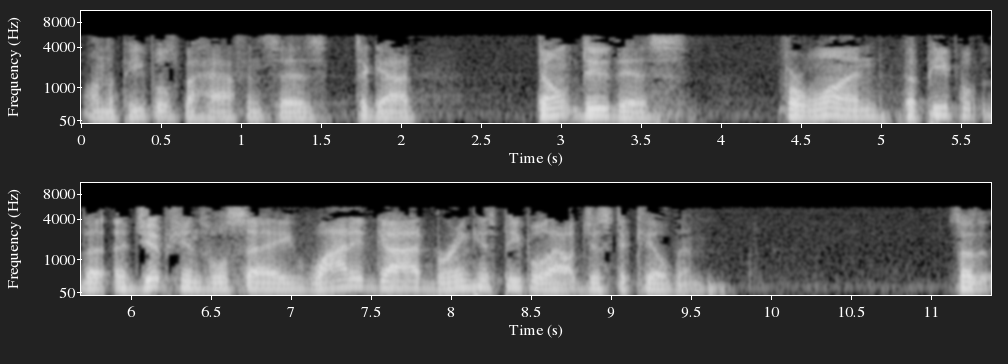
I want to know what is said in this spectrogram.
on the people's behalf and says to God, Don't do this. For one, the people the Egyptians will say, Why did God bring his people out just to kill them? So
